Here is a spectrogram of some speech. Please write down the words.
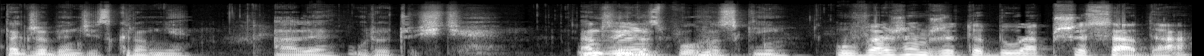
także będzie skromnie, ale uroczyście. Andrzej Rozpłochowski. Uważam, że to była przesada,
